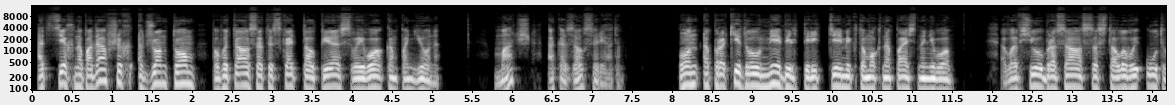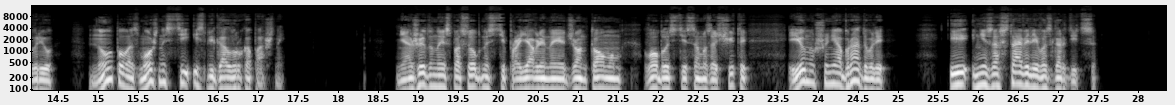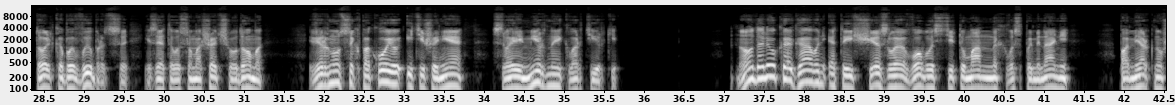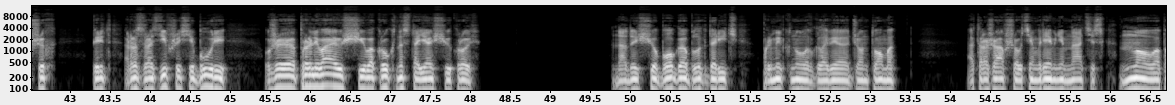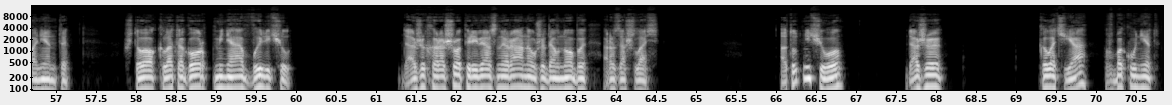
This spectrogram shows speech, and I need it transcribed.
от всех нападавших, Джон Том попытался отыскать толпе своего компаньона. Матч оказался рядом. Он опрокидывал мебель перед теми, кто мог напасть на него, вовсю бросался столовой утварью, но, по возможности, избегал рукопашной. Неожиданные способности, проявленные Джон Томом в области самозащиты, юношу не обрадовали и не заставили возгордиться. Только бы выбраться из этого сумасшедшего дома, вернуться к покою и тишине своей мирной квартирки. Но далекая гавань эта исчезла в области туманных воспоминаний, померкнувших перед разразившейся бурей, уже проливающей вокруг настоящую кровь. «Надо еще Бога благодарить», — промелькнуло в голове Джон Тома, отражавшего тем временем натиск нового оппонента, что Клотогорб меня вылечил. Даже хорошо перевязанная рана уже давно бы разошлась. А тут ничего, даже колотья в боку нет.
